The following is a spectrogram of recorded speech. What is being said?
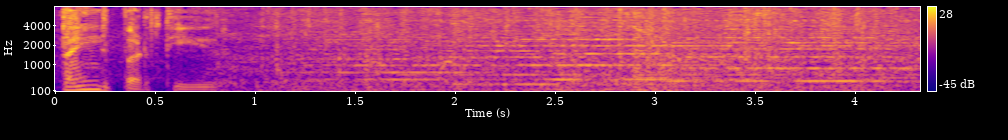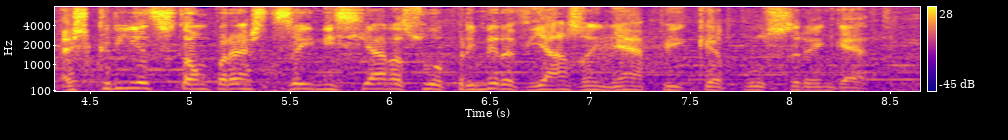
Tem de partir. As crias estão prestes a iniciar a sua primeira viagem épica pelo Serengeti.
